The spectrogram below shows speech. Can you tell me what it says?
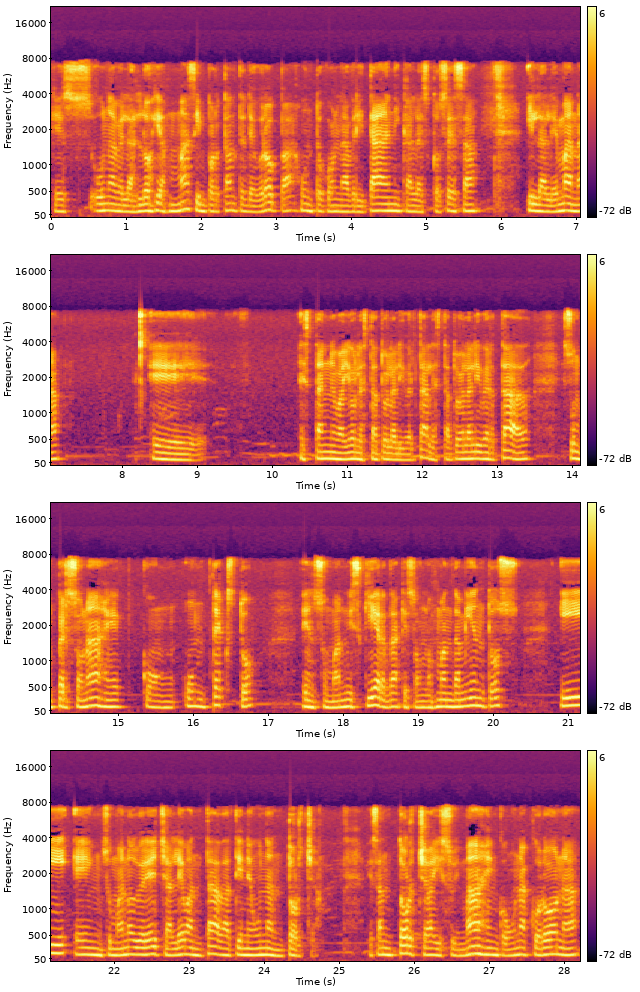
que es una de las logias más importantes de Europa, junto con la británica, la escocesa y la alemana. Eh, está en Nueva York la Estatua de la Libertad. La Estatua de la Libertad es un personaje con un texto en su mano izquierda, que son los mandamientos, y en su mano derecha levantada tiene una antorcha. Esa antorcha y su imagen con una corona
